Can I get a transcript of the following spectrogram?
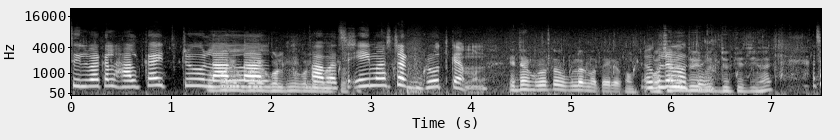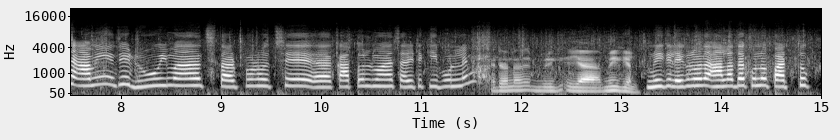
সিলভার কালার হালকা একটু লাল লাল ভাব আছে। এই মাছটার গ্রোথ কেমন? এটার গ্রোথ ওগুলোর মতো এরকম। ওগুলোর দুই মতোই। কেজি হয়। আচ্ছা আমি এই যে রুই মাছ তারপর হচ্ছে কাতল মাছ আর এটা কি বললেন? এটা হলো মৃগ- ইয়া মিগেল। মৃগেল এগুলোর মধ্যে আলাদা কোনো পার্থক্য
